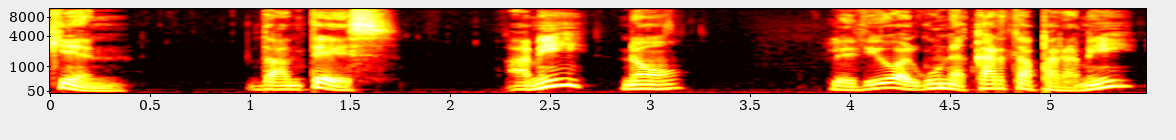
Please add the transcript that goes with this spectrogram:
¿Quién? Dantes. ¿A mí? No. ¿Le dio alguna carta para mí?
